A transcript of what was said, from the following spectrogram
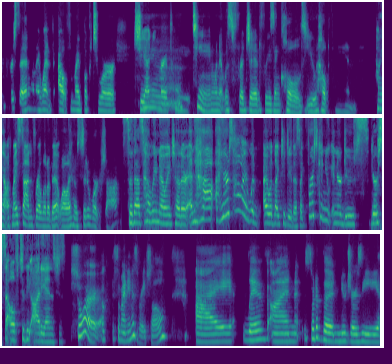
in person when I went out for my book tour January yeah. 2018 when it was frigid, freezing cold. You helped me and hung out with my son for a little bit while I hosted a workshop. So that's how we know each other. And how here's how I would I would like to do this. Like first can you introduce yourself to the audience? Just Sure. So my name is Rachel. I live on sort of the New Jersey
